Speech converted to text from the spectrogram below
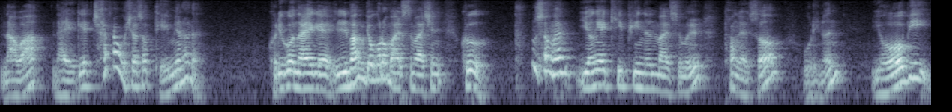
나와 나에게 찾아오셔서 대면하는 그리고 나에게 일방적으로 말씀하신 그 풍성한 영의 깊이 있는 말씀을 통해서 우리는 욥이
